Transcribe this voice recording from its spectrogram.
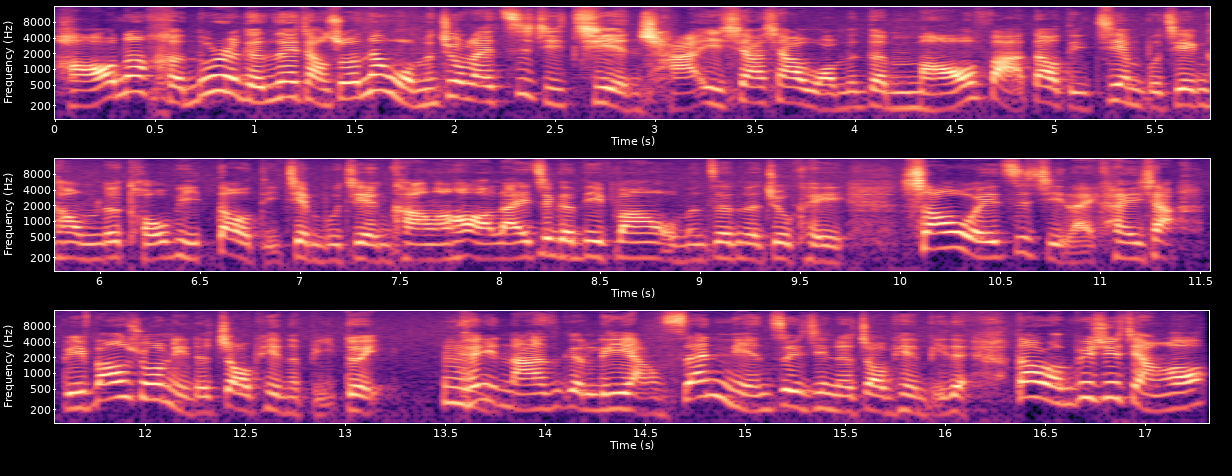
好，那很多人可能在讲说，那我们就来自己检查一下下我们的毛发到底健不健康，我们的头皮到底健不健康了哈。来这个地方，我们真的就可以稍微自己来看一下，比方说你的照片的比对。可以拿这个两三年最近的照片比对，当然我们必须讲哦，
